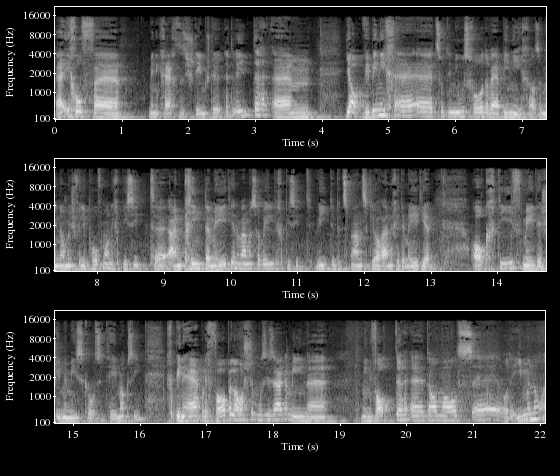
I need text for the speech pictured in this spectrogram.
Äh, ich hoffe, äh, meine Kirchensystem steht nicht weiter. Ähm, ja, wie bin ich äh, äh, zu den News gekommen oder wer bin ich? Also mein Name ist Philipp Hoffmann, ich bin seit äh, ein Kind der Medien, wenn man so will. Ich bin seit weit über 20 Jahren eigentlich in den Medien aktiv. Medien war immer mein grosses Thema. Gewesen. Ich bin erblich vorbelastet, muss ich sagen. Mein, äh, mein Vater äh, damals, äh, oder immer noch,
